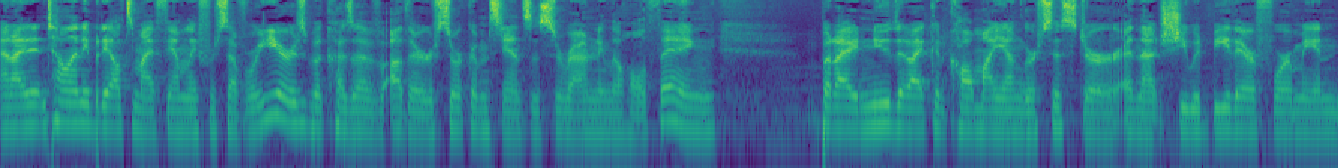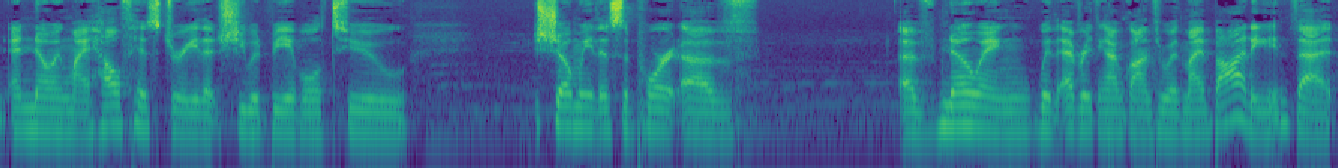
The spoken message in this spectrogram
And I didn't tell anybody else in my family for several years because of other circumstances surrounding the whole thing. But I knew that I could call my younger sister and that she would be there for me, and, and knowing my health history, that she would be able to show me the support of of knowing with everything I've gone through with my body that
